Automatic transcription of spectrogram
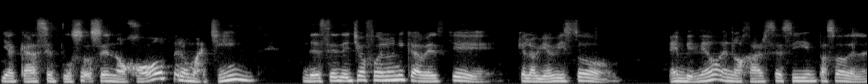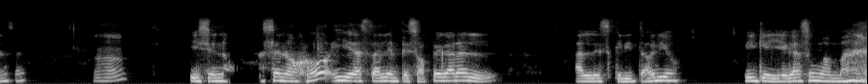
Y acá se puso, se enojó, pero machín. De, ese, de hecho, fue la única vez que, que lo había visto en video enojarse así en paso de lanza. Ajá. Y se, eno- se enojó y hasta le empezó a pegar al, al escritorio. Y que llega su mamá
